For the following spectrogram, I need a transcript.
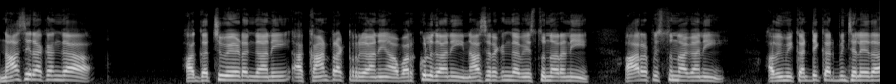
నాసి రకంగా ఆ గచ్చు వేయడం కానీ ఆ కాంట్రాక్టర్ కానీ ఆ వర్కులు కానీ నాసి రకంగా వేస్తున్నారని ఆరోపిస్తున్నా కానీ అవి మీ కంటికి కనిపించలేదా?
